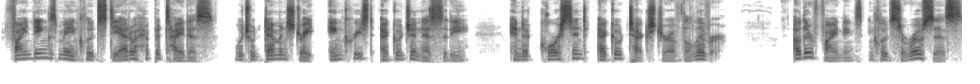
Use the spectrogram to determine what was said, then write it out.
Findings may include steatohepatitis, which would demonstrate increased echogenicity and a coarsened echo texture of the liver. Other findings include cirrhosis,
